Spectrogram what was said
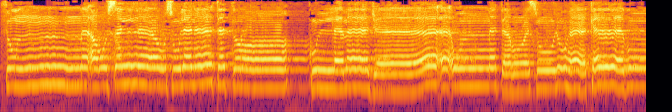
ثم أرسلنا رسلنا تترى كلما جاء أمة رسولها كذبوه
